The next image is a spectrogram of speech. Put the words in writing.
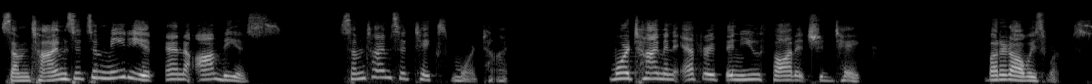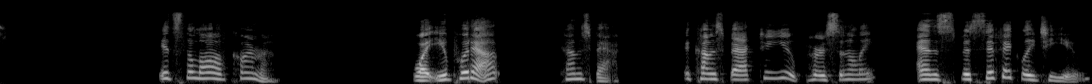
Sometimes it's immediate and obvious. Sometimes it takes more time, more time and effort than you thought it should take, but it always works. It's the law of karma. What you put out comes back. It comes back to you personally and specifically to you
